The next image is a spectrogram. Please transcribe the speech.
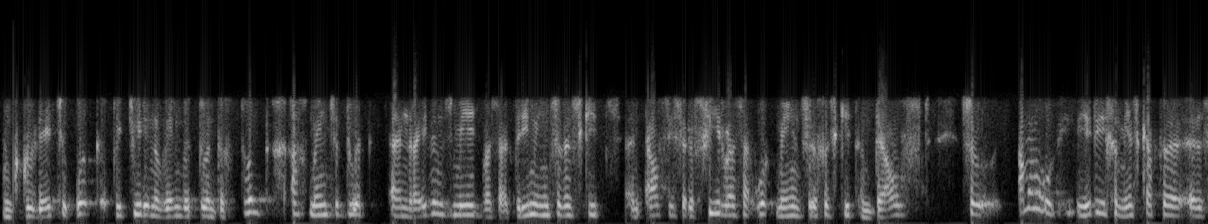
en Gugulethu ook op die 2 November 2020 ag mense dood. In Ravensmead was daar 3 mense geskiet. In Elsies rivier was daar ook mense geskiet in Delft. So almal hierdie gemeenskappe is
